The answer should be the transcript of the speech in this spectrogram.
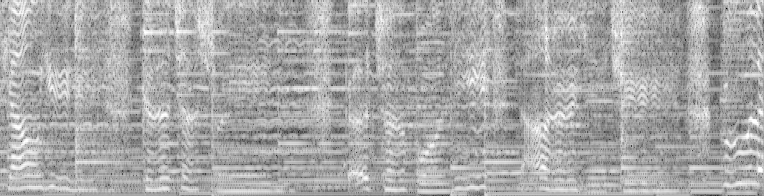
条鱼，隔着水，隔着玻璃，哪儿也去不了。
